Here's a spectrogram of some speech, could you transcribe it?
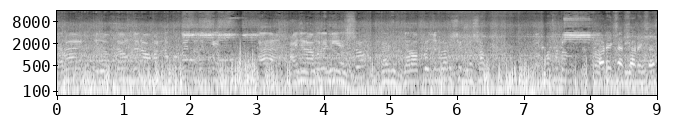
যারা এই লকডাউন যারা অমান্য করবে তাদেরকে হ্যাঁ, আইনের আমলে নিয়ে এসছো। যারা অপ্রয়োজনভাবে সেগুলো সব কঠোর ব্যবস্থা সঠিক স্যার সঠিক স্যার।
